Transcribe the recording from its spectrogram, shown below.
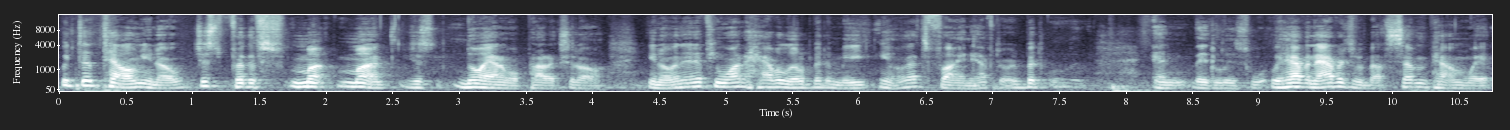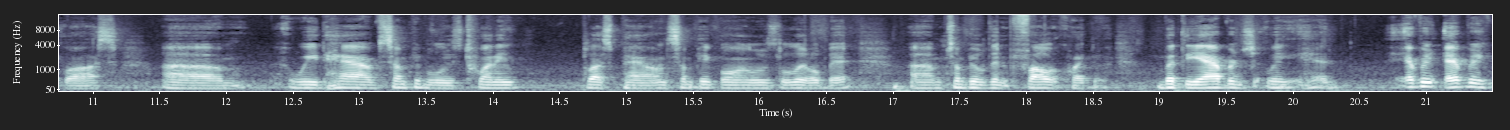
we did tell them, you know, just for this month, just no animal products at all, you know. And then if you want to have a little bit of meat, you know, that's fine afterward. But and they'd lose. We have an average of about seven pound weight loss. Um, we'd have some people lose twenty plus pounds. Some people lose a little bit. Um, some people didn't follow quite. But the average we had every every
